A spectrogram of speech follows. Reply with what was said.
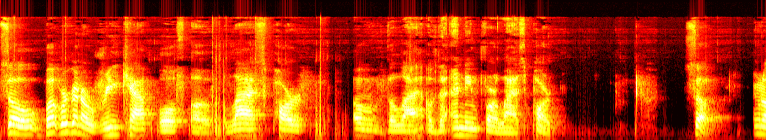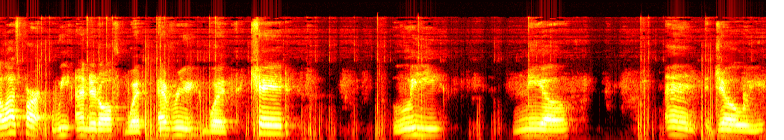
So, but we're gonna recap off of last part of the last of the ending for last part. So, in the last part, we ended off with every with Kid, Lee, Neo, and Joey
